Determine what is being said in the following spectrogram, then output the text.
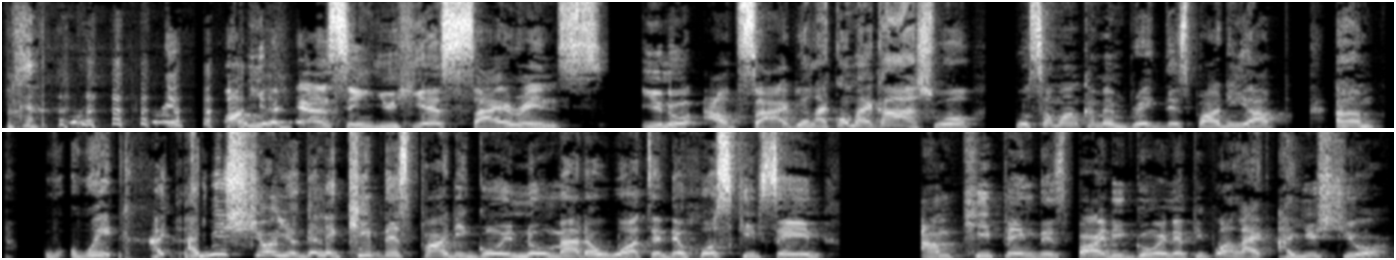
While you're dancing, you hear sirens, you know, outside. You're like, oh my gosh, well, will someone come and break this party up? Um, wait, are, are you sure you're going to keep this party going no matter what? And the host keeps saying, I'm keeping this party going. And people are like, are you sure?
